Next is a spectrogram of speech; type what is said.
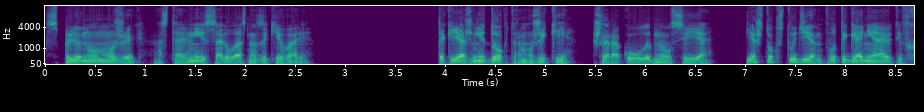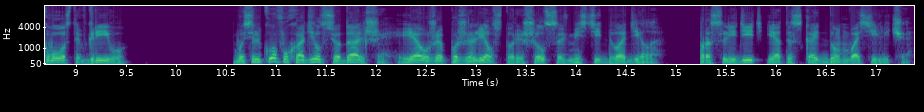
Сплюнул мужик, остальные согласно закивали. «Так я же не доктор, мужики», — широко улыбнулся я. Я ж только студент, вот и гоняют, и в хвост, и в гриву. Васильков уходил все дальше, и я уже пожалел, что решил совместить два дела. Проследить и отыскать дом Васильича.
